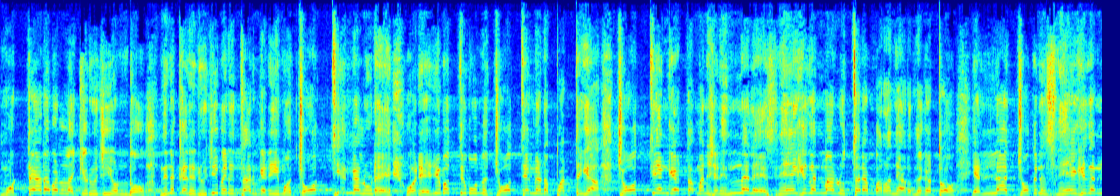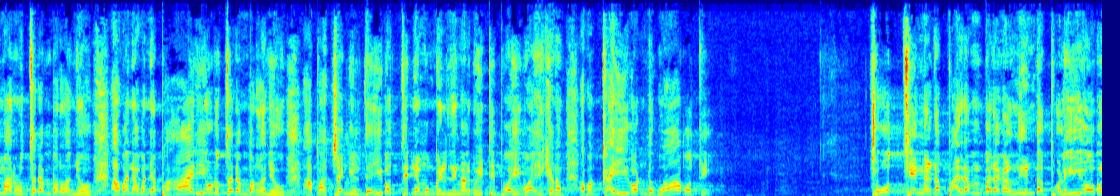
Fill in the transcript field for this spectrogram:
മുട്ടയുടെ വെള്ളയ്ക്ക് രുചിയുണ്ടോ? നിനക്കതിന് രുചി വരുത്താൻ കഴിയുമോ? ചോദ്യങ്ങളുടെ ഒരു എഴുപത്തിമൂന്ന് ചോദ്യങ്ങളുടെ പട്ടിക. ചോദ്യം കേട്ട മനുഷ്യൻ ഇന്നലെ സ്നേഹിതന്മാരുടെ ഉത്തരം പറഞ്ഞായിരുന്നു കേട്ടോ. എല്ലാ ചോദ്യത്തിനും സ്നേഹിതന്മാർ ഉത്തരം പറഞ്ഞു. അവൻ അവന്റെ ഭാര്യയോട് ഉത്തരം പറഞ്ഞു. പക്ഷെങ്കിൽ ദൈവത്തിന്റെ മുമ്പിൽ നിങ്ങൾ വീട്ടിൽ പോയി വായിക്കണം. അവൻ കൈകൊണ്ട് വാപൊത്തി ചോദ്യങ്ങളുടെ പരമ്പരകൾ നീണ്ടപ്പോൾ ഈയോബ്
